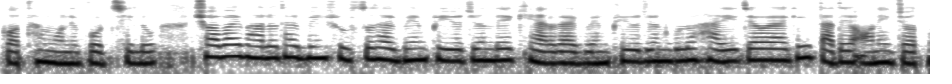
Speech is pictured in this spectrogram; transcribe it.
কথা মনে পড়ছিল। সবাই ভালো থাকবেন, সুস্থ থাকবেন, প্রিয়জনদের খেয়াল রাখবেন। প্রিয়জনগুলো হারিয়ে যাওয়ার আগেই তাদের অনেক যত্ন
